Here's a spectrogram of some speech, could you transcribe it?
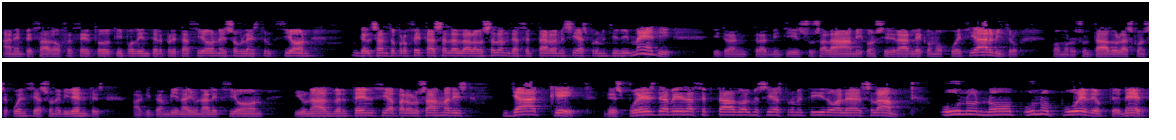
han empezado a ofrecer todo tipo de interpretaciones sobre la instrucción del santo profeta sallallahu alaihi wasallam de aceptar al Mesías prometido y Mehdi. Y transmitir su salam y considerarle como juez y árbitro. Como resultado, las consecuencias son evidentes. Aquí también hay una lección y una advertencia para los Ahmadis, ya que después de haber aceptado al Mesías prometido, al Islam, uno no uno puede obtener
